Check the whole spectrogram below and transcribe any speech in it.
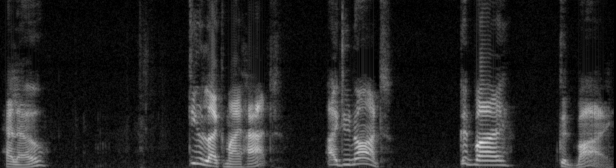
Hello. Do you like my hat? I do not. Goodbye. Goodbye.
